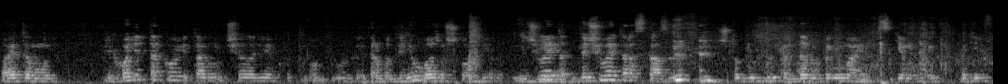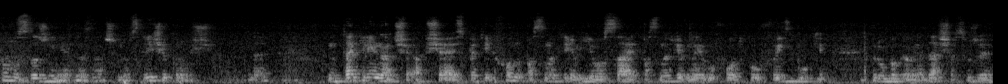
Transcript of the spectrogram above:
Поэтому приходит такой там человек, вот, работа, для него важно, что он делает. Для чего, это, для чего это рассказываю? Чтобы вы, когда вы понимаете, с кем вы по телефону сложнее однозначно, на встрече проще. Да? Но так или иначе, общаясь по телефону, посмотрев его сайт, посмотрев на его фотку в Фейсбуке, грубо говоря, да, сейчас уже,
